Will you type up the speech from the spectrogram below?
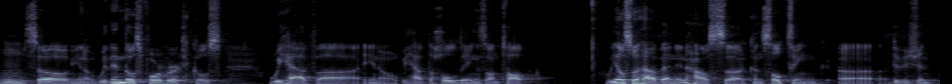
Mm. So, you know, within those four verticals, we have, uh, you know, we have the holdings on top. We also have an in-house uh, consulting uh, division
